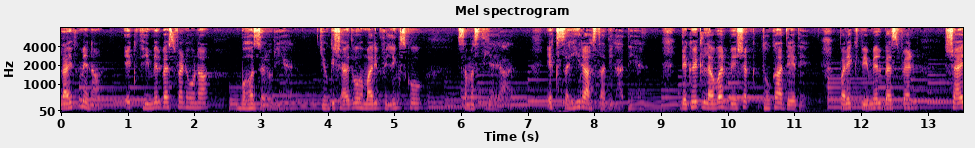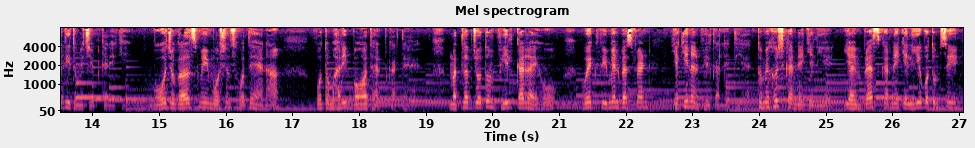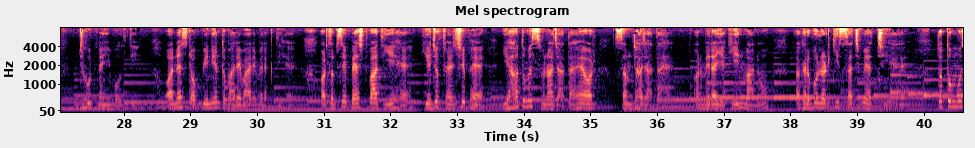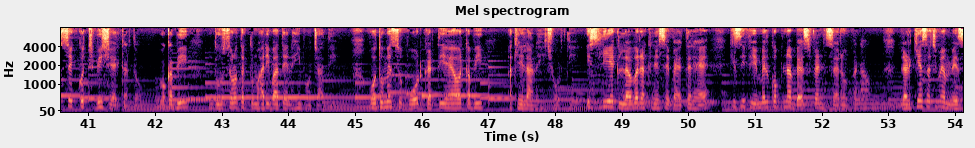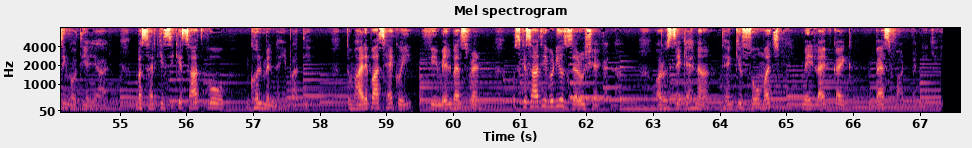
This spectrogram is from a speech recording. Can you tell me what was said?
Life में ना, एक फीमेल बेस्ट फ्रेंड होना बहुत ज़रूरी है, क्योंकि शायद वो हमारी फीलिंग्स को समझती है यार। एक सही रास्ता दिखाती है। देखो, एक लवर बेशक धोखा दे दे, पर एक फीमेल बेस्ट फ्रेंड शायद ही तुम्हें चीट करेगी। वो जो गर्ल्स में इमोशंस होते हैं ना, वो तुम्हारी बहुत हेल्प करते हैं। मतलब जो तुम फील कर रहे हो, वो एक फीमेल बेस्ट फ्रेंड यकीनन फील कर लेती है। तुम्हें खुश करने के लिए या इम्प्रेस करने के लिए वो तुमसे झूठ नहीं बोलती। ऑनेस्ट ओपिनियन तुम्हारे बारे में रखती है। और सबसे बेस्ट बात यह है, ये जो फ्रेंडशिप है, यहाँ तुम्हें सुना जाता है और समझा जाता है। और मेरा यकीन मानो, अगर वो लड़की सच में अच्छी है तो तुम मुझसे कुछ भी शेयर कर दो। वो कभी दूसरों तक तुम्हारी बातें नहीं पहुंचाती। वो तुम्हें सपोर्ट करती है और कभी अकेला नहीं छोड़ती। इसलिए एक लवर रखने से बेहतर है, किसी फीमेल को अपना बेस्ट फ्रेंड ज़रूर बनाओ। लड़कियाँ सच में अमेजिंग होती है यार। बस हर किसी के साथ वो घुल मिल नहीं पाती। तुम्हारे पास है कोई फीमेल बेस्ट फ्रेंड उसके साथ ही वीडियो ज़रूर शेयर करना। और उससे कहना थैंक यू सो मच मेरी लाइफ का एक बेस्ट पार्ट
